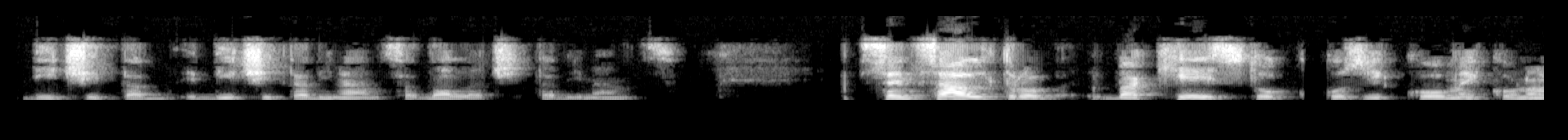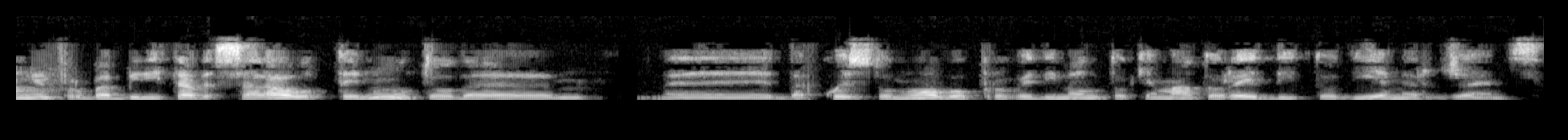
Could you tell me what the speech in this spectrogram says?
di, cittad- di cittadinanza dalla cittadinanza. Senz'altro va chiesto, così come con ogni probabilità sarà ottenuto da, eh, da questo nuovo provvedimento chiamato reddito di emergenza,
